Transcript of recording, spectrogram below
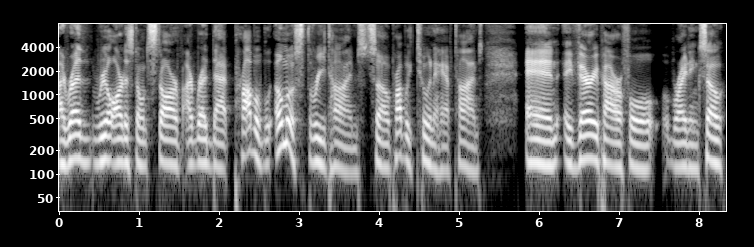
I read Real Artists Don't Starve. I read that probably almost three times. So probably two and a half times and a very powerful writing. So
